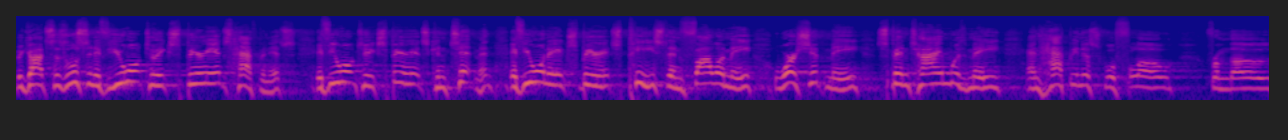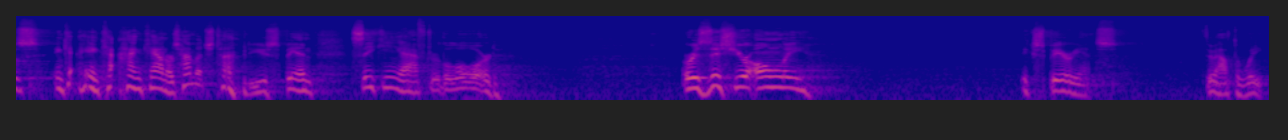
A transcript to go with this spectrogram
But God says, listen, if you want to experience happiness, if you want to experience contentment, if you want to experience peace, then follow me, worship me, spend time with me, and happiness will flow from those encounters. How much time do you spend seeking after the Lord? Or is this your only experience? Throughout the week?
